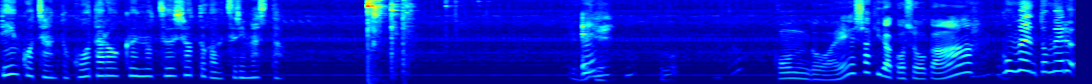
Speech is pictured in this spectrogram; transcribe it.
凛子ちゃんと孝太郎くんのツーショットが映りました。え？今度は映写機が故障か？ごめん止める。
